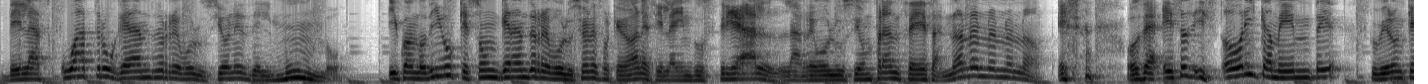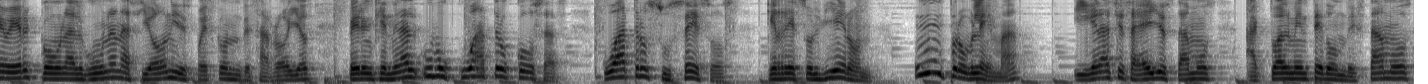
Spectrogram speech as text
de las cuatro grandes revoluciones del mundo. Y cuando digo que son grandes revoluciones, porque me van a decir la industrial, la revolución francesa. No, no, no, no, no. o sea, esas históricamente tuvieron que ver con alguna nación y después con desarrollos. Pero en general hubo cuatro cosas, cuatro sucesos que resolvieron un problema. Y gracias a ello estamos actualmente donde estamos,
